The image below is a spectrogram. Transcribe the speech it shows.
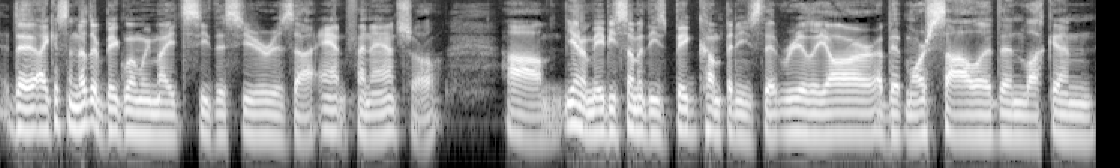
the I guess another big one we might see this year is uh, Ant Financial. Um, you know, maybe some of these big companies that really are a bit more solid than Luckin.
